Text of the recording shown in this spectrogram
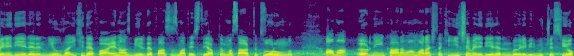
belediyelerin yılda iki defa, en az bir defa sızma testi yaptırması artık zorunlu. Ama örneğin Kahramanmaraş'taki ilçe belediyelerinin böyle bir bütçesi yok.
